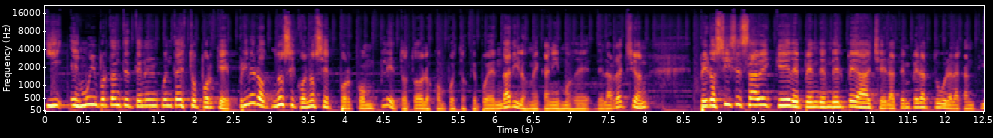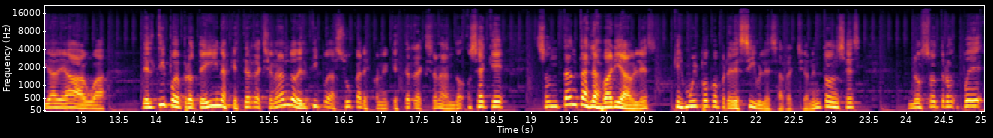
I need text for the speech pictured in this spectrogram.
Y es muy importante tener en cuenta esto porque, primero, no se conoce por completo todos los compuestos que pueden dar y los mecanismos de, la reacción, pero sí se sabe que dependen del pH, de la temperatura, la cantidad de agua, del tipo de proteínas que esté reaccionando, del tipo de azúcares con el que esté reaccionando. O sea que son tantas las variables que es muy poco predecible esa reacción. Entonces, nosotros puede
